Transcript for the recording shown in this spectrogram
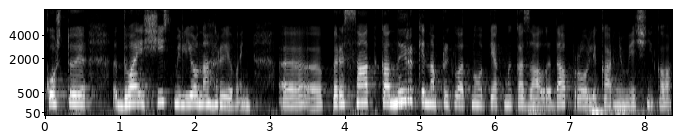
коштує 2,6 мільйона гривень. Е, Пересадка нирки, наприклад, ну от як ми казали да, про лікарню Мечнікова,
